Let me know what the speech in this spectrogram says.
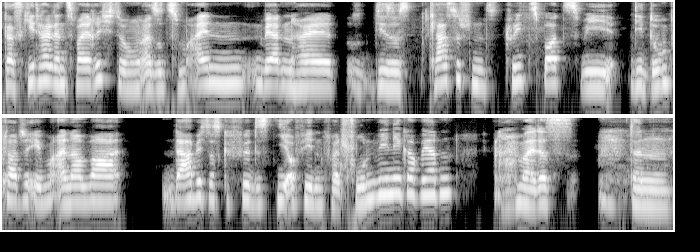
Das geht halt in zwei Richtungen. Also zum einen werden halt diese klassischen Street-Spots, wie die Domplatte eben einer war, da habe ich das Gefühl, dass die auf jeden Fall schon weniger werden, weil das dann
